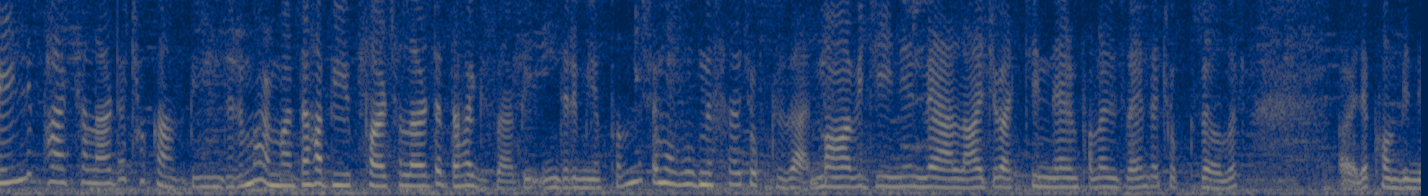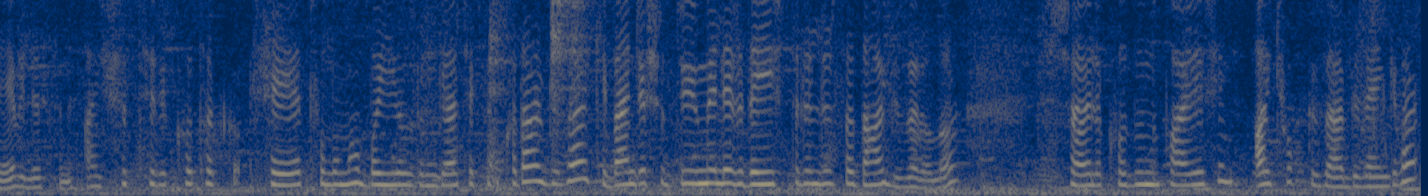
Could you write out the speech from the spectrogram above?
belli parçalarda çok az bir indirim var ama daha büyük parçalarda daha güzel bir indirim yapılmış ama bu mesela çok güzel. Mavi jean'in veya lacivert jean'lerin falan üzerinde çok güzel olur. Öyle kombinleyebilirsiniz. Ay şu trikota şeye tuluma bayıldım. Gerçekten o kadar güzel ki. Bence şu düğmeleri değiştirilirse daha güzel olur. Şöyle kodunu paylaşayım. Ay çok güzel bir rengi var.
